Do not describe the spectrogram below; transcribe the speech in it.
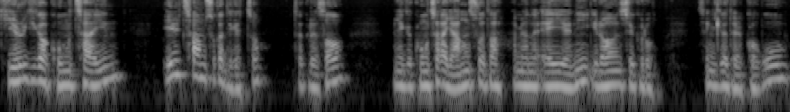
기울기가 공차인 1차 함수가 되겠죠. 자, 그래서 만약에 공차가 양수다 하면은 an이 이런 식으로 생기게 될 거고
